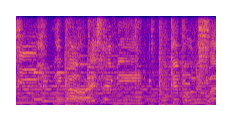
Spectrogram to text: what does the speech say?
mi nígbà ọ̀rẹ́ sẹ́mi mo ké pọ̀ mi wá.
